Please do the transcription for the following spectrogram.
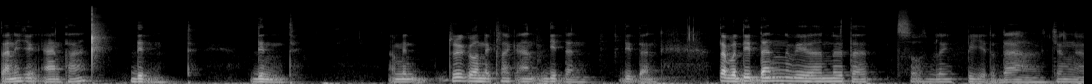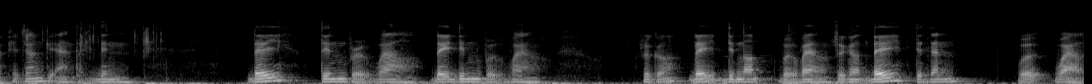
តែនេះយើងអានថា didn't didn't I mean ឬក៏អ្នកខ្លះអាន didn't didn't តែបើ didn't វានៅតែសូរសំឡេងពីរដដែលអញ្ចឹងភាគច្រើនគេអានថា didn't they didn't work well they didn't work well ឬក៏ they did not work well ឬក៏ they didn't work well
